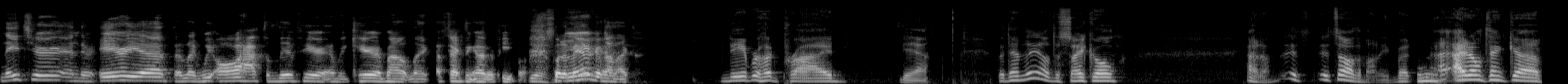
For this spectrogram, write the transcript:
nature and their area. They're like we all have to live here and we care about like affecting other people. Yes. But America's Yeah. not like Neighborhood pride. Yeah. But then you know the cycle. I don't know. It's it's all the money, but I, I don't think. Uh,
